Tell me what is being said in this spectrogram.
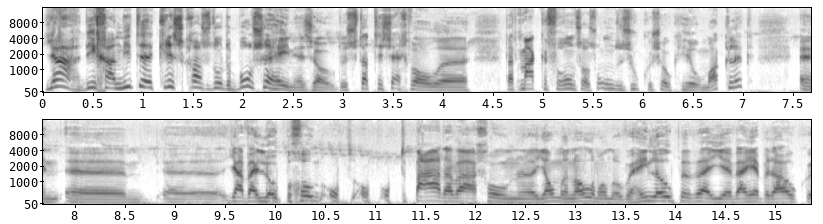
Ja, die gaan niet uh, kriskras door de bossen heen en zo. Dus dat is echt wel, uh, dat maakt het voor ons als onderzoekers ook heel makkelijk. En ehm, ja, wij lopen gewoon op, op, op de paden waar gewoon Jan en Alleman overheen lopen. Wij, wij hebben daar ook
